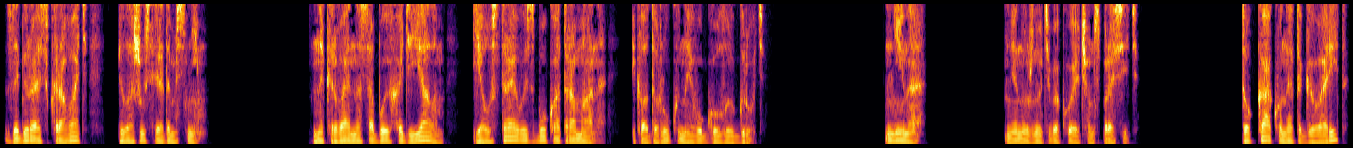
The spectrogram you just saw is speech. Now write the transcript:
забираюсь в кровать и ложусь рядом с ним. Накрывая нас обоих одеялом, я устраиваюсь сбоку от Романа и кладу руку на его голую грудь. «Нина, мне нужно у тебя кое о чем спросить». То, как он это говорит,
